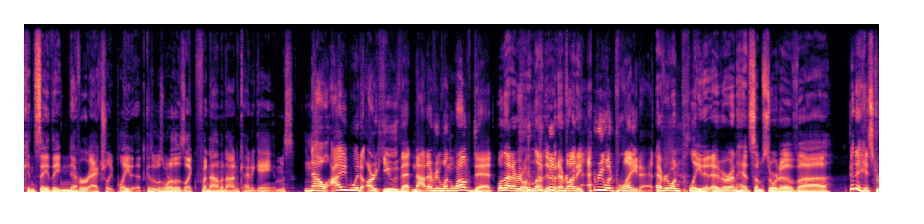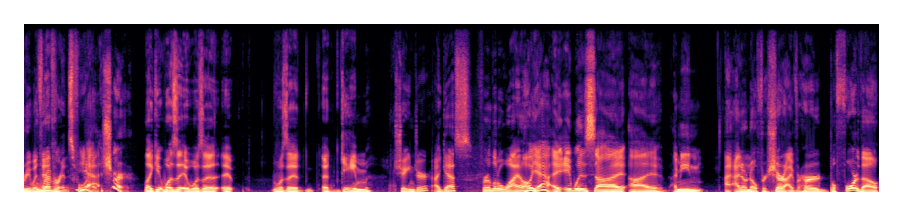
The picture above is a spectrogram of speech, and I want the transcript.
can say they never actually played it because it was one of those like phenomenon kind of games. Now, I would argue that not everyone loved it, Well, not everyone loved it, but everybody but everyone played it. everyone played it. Everyone had some sort of uh, bit of history with it. Reverence for yeah, it. Yeah, sure. like it was it was a it was a, a game changer, I guess, for a little while. Oh yeah, it, it was. Uh, uh, I mean, I, I don't know for sure. I've heard before though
